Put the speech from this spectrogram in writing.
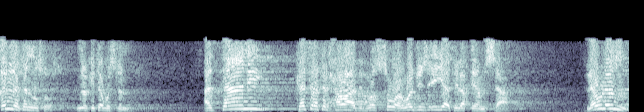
قلة النصوص من الكتاب والسنة. الثاني كثرة الحوادث والصور والجزئيات إلى قيام الساعة. لو لم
